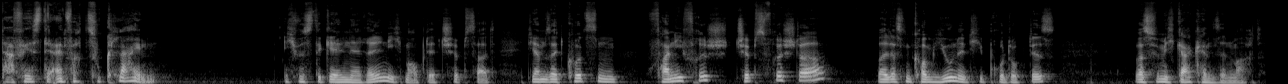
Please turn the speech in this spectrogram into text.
Dafür ist der einfach zu klein. Ich wüsste generell nicht mal, ob der Chips hat. Die haben seit kurzem Funny Frisch, Chips Frisch da, weil das ein Community-Produkt ist was für mich gar keinen Sinn macht.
